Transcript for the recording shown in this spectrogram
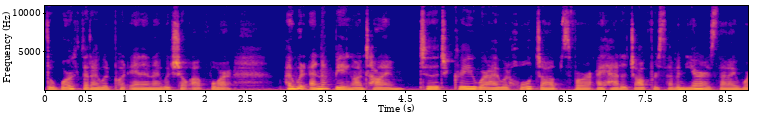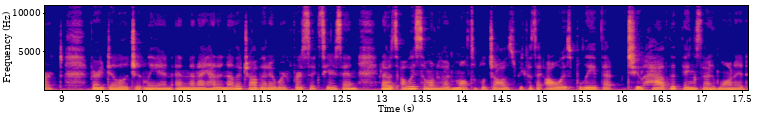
the work that I would put in and I would show up for, I would end up being on time to the degree where I would hold jobs for I had a job for 7 years that I worked very diligently in and then I had another job that I worked for 6 years in. And I was always someone who had multiple jobs because I always believed that to have the things that I wanted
